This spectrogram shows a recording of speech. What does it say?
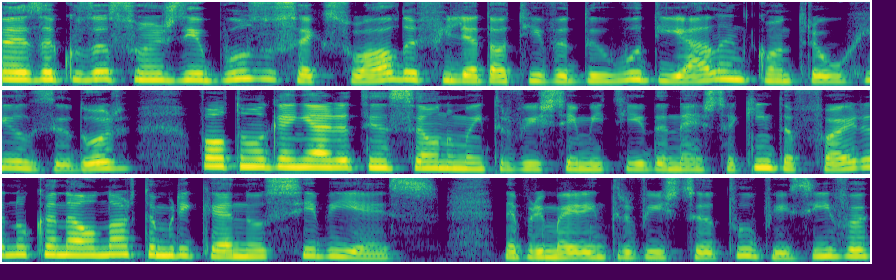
As acusações de abuso sexual da filha adotiva de Woody Allen contra o realizador voltam a ganhar atenção numa entrevista emitida nesta quinta-feira no canal norte-americano CBS. Na primeira entrevista televisiva,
